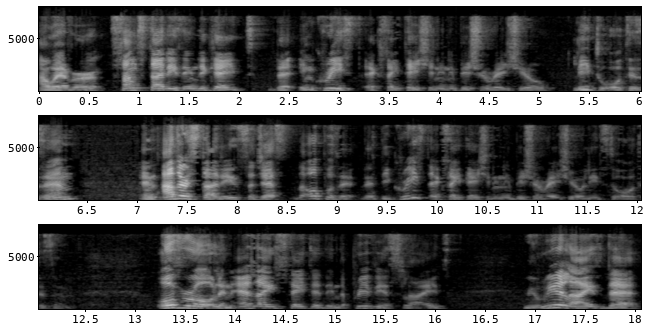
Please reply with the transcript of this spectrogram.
However, some studies indicate that increased excitation inhibition ratio lead to autism, and other studies suggest the opposite, that decreased excitation inhibition ratio leads to autism. Overall, and as I stated in the previous slide, we realize that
